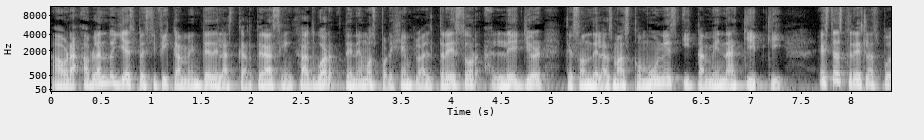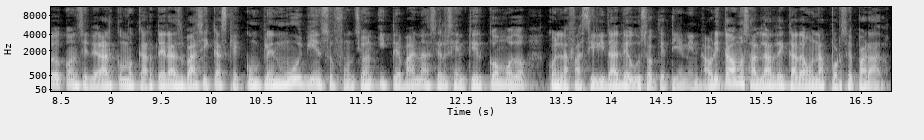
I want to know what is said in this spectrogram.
Ahora, hablando ya específicamente de las carteras en hardware, tenemos por ejemplo al Trezor, al Ledger, que son de las más comunes, y también a KeepKey. Estas tres las puedo considerar como carteras básicas que cumplen muy bien su función y te van a hacer sentir cómodo con la facilidad de uso que tienen. Ahorita vamos a hablar de cada una por separado.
